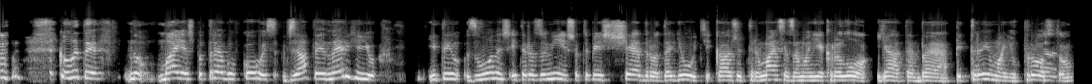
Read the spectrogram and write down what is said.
коли ти ну, маєш потребу в когось взяти енергію, і ти дзвониш, і ти розумієш, що тобі щедро дають і кажуть, тримайся за моє крило, я тебе підтримаю, просто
